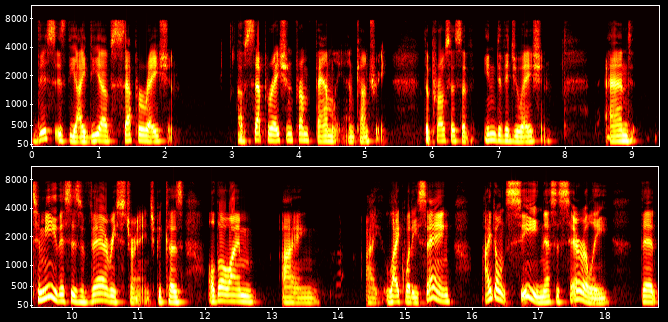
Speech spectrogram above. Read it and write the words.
This is the idea of separation of separation from family and country, the process of individuation. And to me, this is very strange because although I'm I I like what he's saying, I don't see necessarily that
